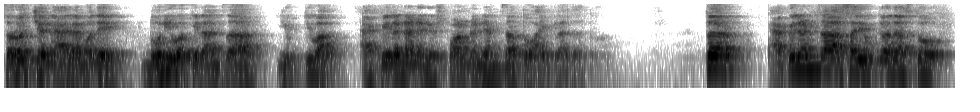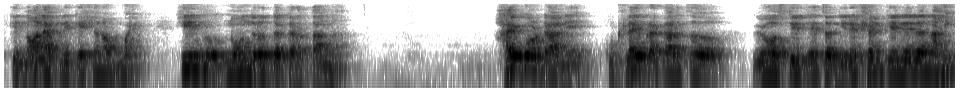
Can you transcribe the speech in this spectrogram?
सर्वोच्च न्यायालयामध्ये दोन्ही वकिलांचा युक्तिवाद ॲपिलन आणि रिस्पॉन्डंट यांचा तो ऐकला जातो. तर ॲपिलंटचा असा युक्तिवाद असतो की नॉन ॲप्लिकेशन ऑफ माइंड ही नोंद रद्द करताना हायकोर्टाने कुठल्याही प्रकारचं व्यवस्थित याचं निरीक्षण केलेलं नाही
